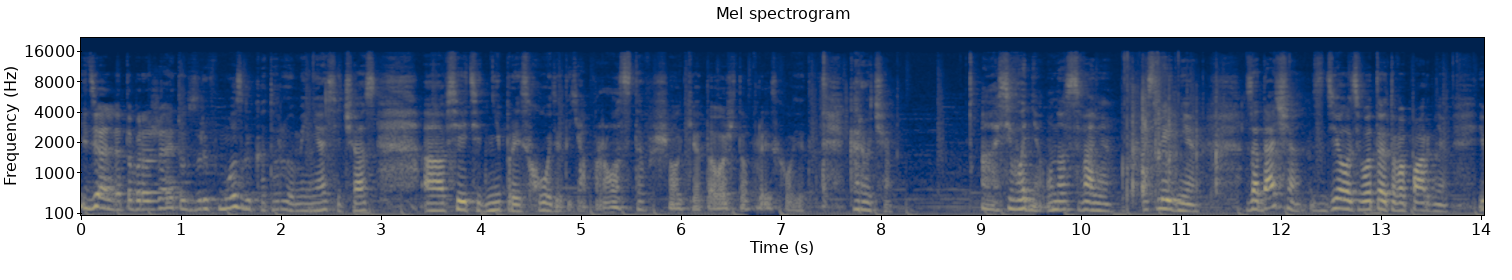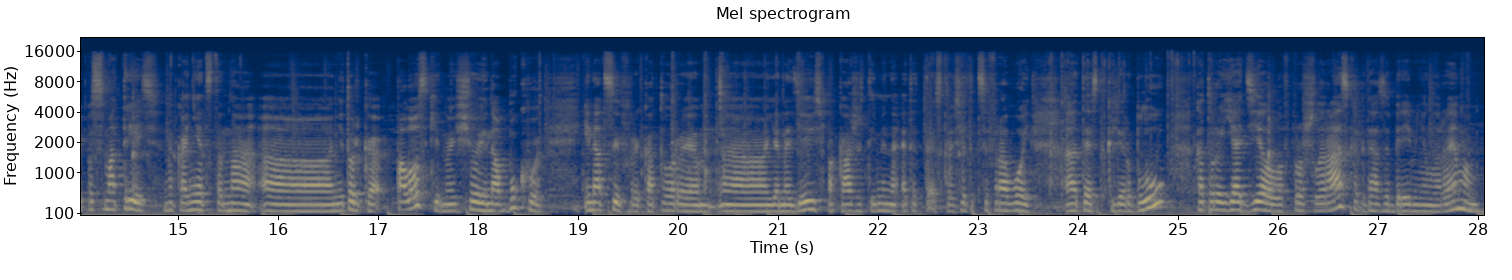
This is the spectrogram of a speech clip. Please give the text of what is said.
идеально отображает тот взрыв мозга, который у меня сейчас а, все эти дни происходит. Я просто в шоке от того, что происходит. Короче, а сегодня у нас с вами последняя задача сделать вот этого парня и посмотреть наконец-то на э, не только полоски, но еще и на буквы и на цифры, которые, э, я надеюсь, покажет именно этот тест. То есть это цифровой э, тест Clear Blue, который я делала в прошлый раз, когда забеременела Рэмом.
